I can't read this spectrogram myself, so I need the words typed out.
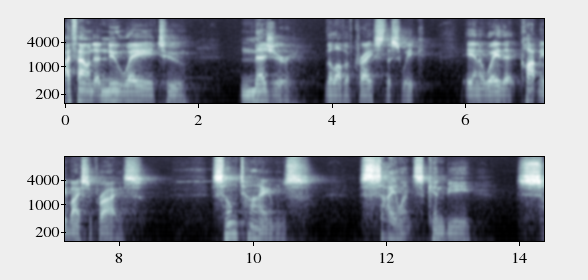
I found a new way to measure the love of Christ this week in a way that caught me by surprise. Sometimes silence can be so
